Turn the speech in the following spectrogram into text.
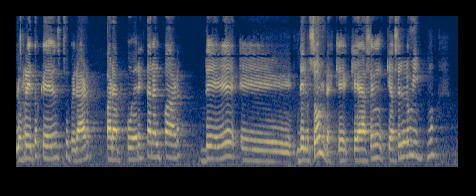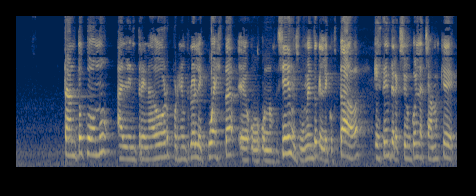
los retos que deben superar para poder estar al par de, eh, de los hombres que, que, hacen, que hacen lo mismo, tanto como al entrenador, por ejemplo, le cuesta, eh, o, nos decían en su momento que le costaba esta interacción con las chamas que,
